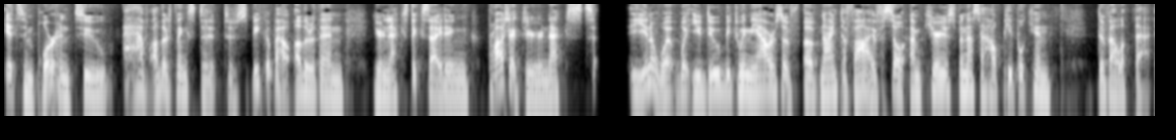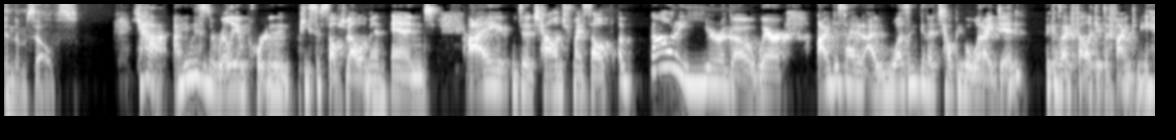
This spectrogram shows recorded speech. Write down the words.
it's important to have other things to, to speak about other than your next exciting project or your next you know what what you do between the hours of of 9 to 5 so i'm curious vanessa how people can develop that in themselves yeah, I think this is a really important piece of self development. And I did a challenge for myself about a year ago where I decided I wasn't going to tell people what I did because I felt like it defined me.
